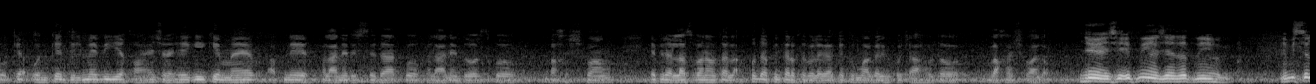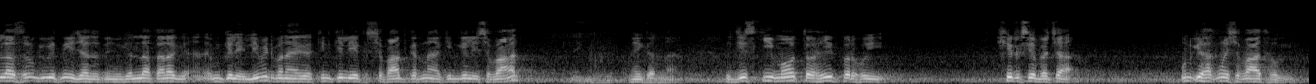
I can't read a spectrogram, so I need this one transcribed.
تو کیا ان کے دل میں بھی یہ خواہش رہے گی کہ میں اپنے فلانے رشتے دار کو، فلانے دوست کو بخش پاؤں؟ یا پھر اللہ سبحانہ تعالیٰ خود اپنی طرف سے بولے گا کہ تم اگر ان کو چاہو تو بخش لو نہیں جی، اتنی اجازت نہیں ہوگی۔ نبی صلی اللہ علیہ وسلم کی بھی اتنی اجازت نہیں ہوگی۔ اللہ تعالیٰ ان کے لیے لمٹ بنائے گا کن کے لیے شفاعت کرنا ہے، کن کے لیے شفاعت نہیں کرنا جس کی موت توحید پر ہوئی، شرک سے بچا، ان کے حق میں شفاعت ہوگی۔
